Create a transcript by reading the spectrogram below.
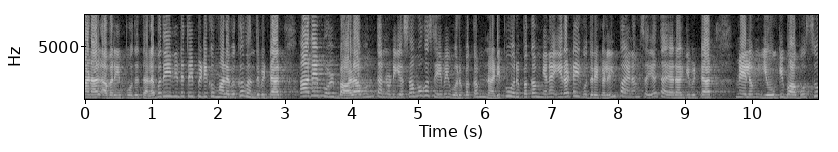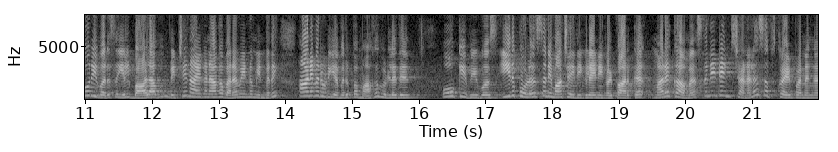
ஆனால் அவர் இப்போது தளபதியின் இடத்தை பிடிக்கும் அளவுக்கு வந்துவிட்டார். அதே போல் பாலாவும் தன்னுடைய சமூக சேவை ஒரு பக்கம் நடிப்பு ஒரு பக்கம் என இரட்டை குதிரைகளில் பயணம் செய்ய தயாராகிவிட்டார். மேலும் யோகி பாபு சூரி வரிசையில் பாலாவும் வெற்றி நாயகனாக வர வேண்டும் என்பதை அனைவருடைய விருப்பமாக உள்ளது. ஓகே வியூவர்ஸ் இது போல சினிமா செய்திகளை நீங்கள் பார்க்க மறக்காம சினி டைம்ஸ் சேனலை சப்ஸ்கிரைப் பண்ணுங்க.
